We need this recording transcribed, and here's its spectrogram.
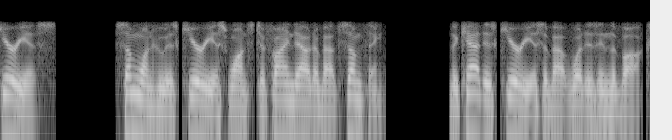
Curious. Someone who is curious wants to find out about something. The cat is curious about what is in the box.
